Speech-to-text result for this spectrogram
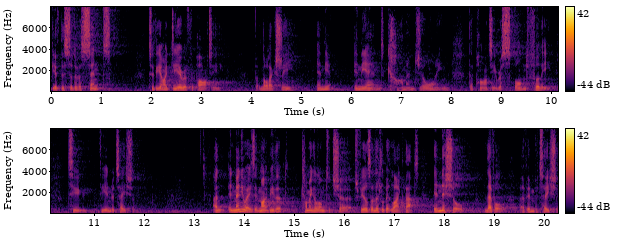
give this sort of assent to the idea of the party, but not actually in the, in the end, come and join the party, respond fully to the invitation. And in many ways, it might be that coming along to church feels a little bit like that initial level of invitation.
